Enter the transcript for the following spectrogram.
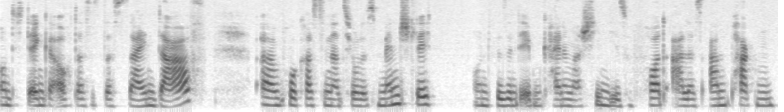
und ich denke auch, dass es das sein darf. Ähm, Prokrastination ist menschlich und wir sind eben keine Maschinen, die sofort alles anpacken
